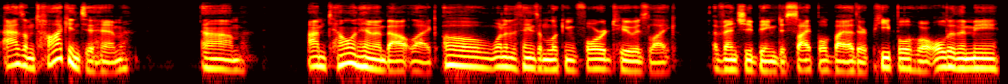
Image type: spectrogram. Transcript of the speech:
As I'm talking to him, um, I'm telling him about like, oh, one of the things I'm looking forward to is like eventually being discipled by other people who are older than me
